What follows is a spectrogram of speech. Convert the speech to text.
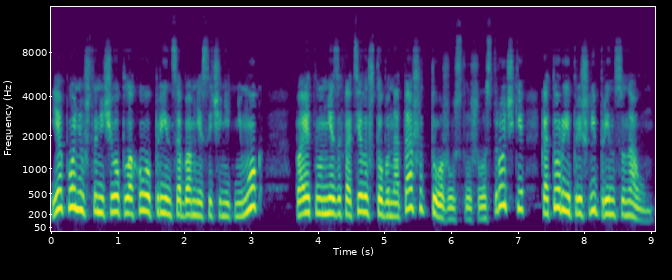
Я понял, что ничего плохого принц обо мне сочинить не мог, поэтому мне захотелось, чтобы Наташа тоже услышала строчки, которые пришли принцу на ум.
